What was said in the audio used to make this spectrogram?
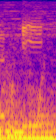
Thank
